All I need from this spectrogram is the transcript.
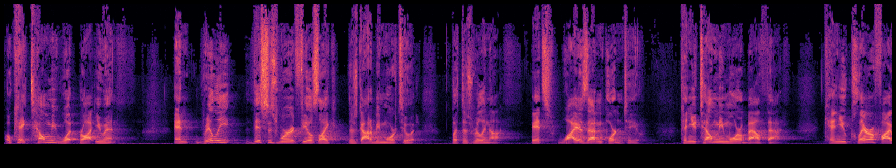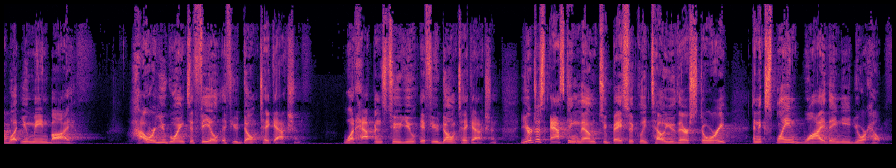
Okay, tell me what brought you in. And really, this is where it feels like there's got to be more to it, but there's really not. It's why is that important to you? Can you tell me more about that? Can you clarify what you mean by how are you going to feel if you don't take action? What happens to you if you don't take action? You're just asking them to basically tell you their story and explain why they need your help.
